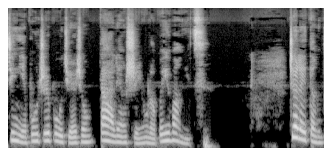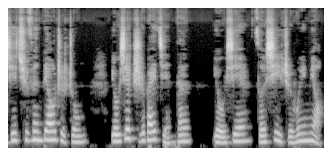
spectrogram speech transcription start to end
竟也不知不觉中大量使用了“威望”一词。这类等级区分标志中，有些直白简单，有些则细致微妙。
